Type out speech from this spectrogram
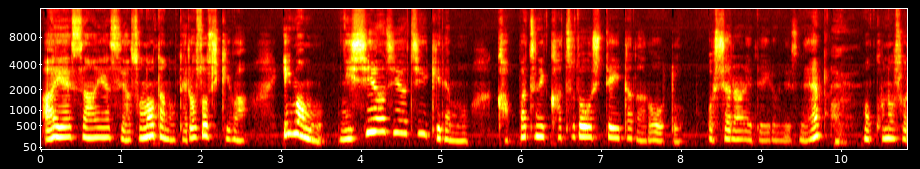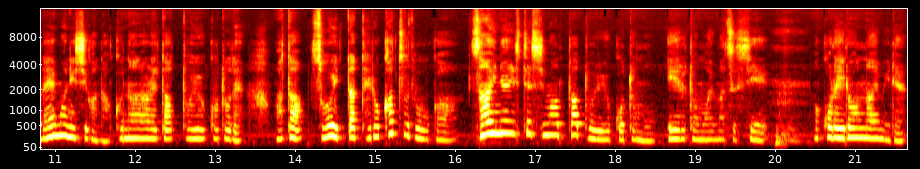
ISIS やその他のテロ組織は、今も西アジア地域でも活発に活動していただろうとおっしゃられているんですね。はい。もうこのソレイマニ氏が亡くなられたということで、またそういったテロ活動が再燃してしまったということも言えると思いますし、うん。まあこれいろんな意味で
